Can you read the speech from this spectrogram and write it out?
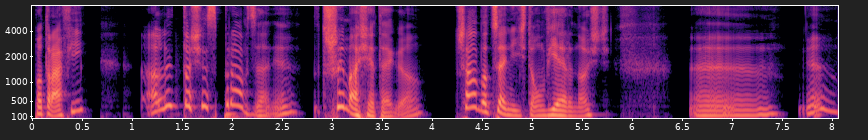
potrafi, ale to się sprawdza, nie? Trzyma się tego. Trzeba docenić tą wierność. Eee, nie?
